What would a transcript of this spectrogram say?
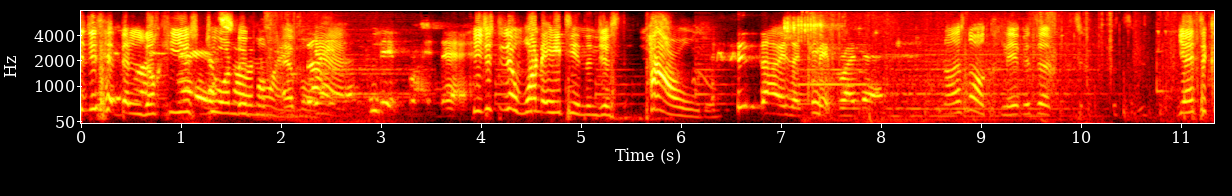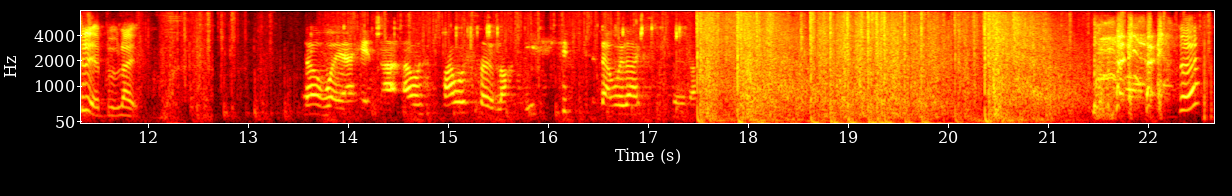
no, just hit the luckiest Yeah, 200 so pump annoying. ever. That is a clip right there. He just did a 180 and then just powed. that is a clip right there. No, it's not a clip. It's a, it's a, it's a yeah, it's a clip, but like No way I hit that. That was I was so lucky. that was actually so lucky.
